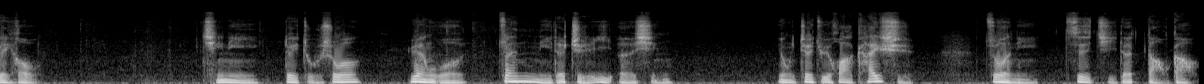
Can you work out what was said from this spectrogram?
最后，请你对主说：“愿我遵你的旨意而行。”用这句话开始做你自己的祷告。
